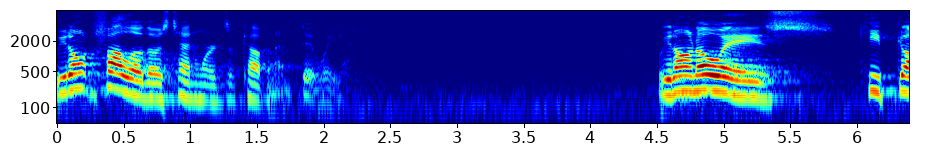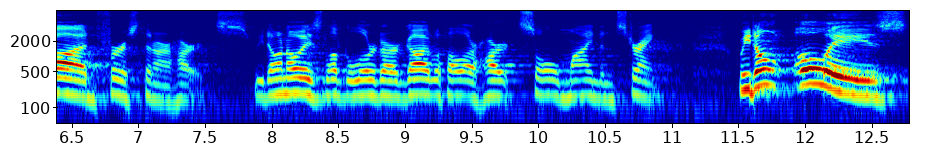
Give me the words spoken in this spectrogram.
we don't follow those 10 words of covenant, do we? We don't always keep God first in our hearts. We don't always love the Lord our God with all our heart, soul, mind, and strength. We don't always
